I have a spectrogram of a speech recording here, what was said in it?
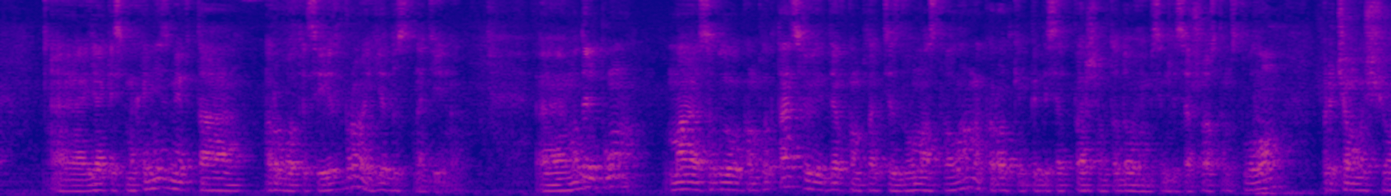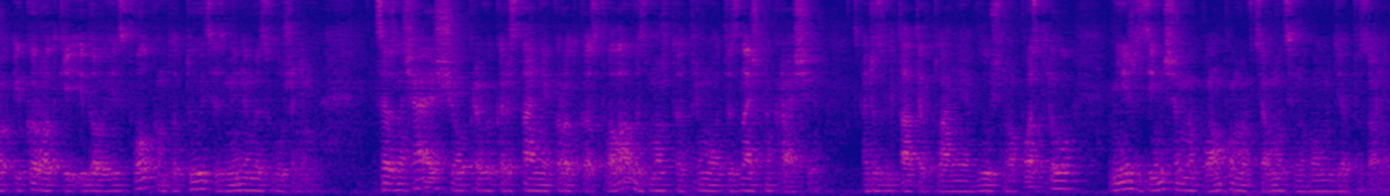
е, якість механізмів та робота цієї зброї є досить надійною. Е, Модель Puma має особливу комплектацію, йде в комплекті з двома стволами, коротким 51 та довгим 76 стволом. Причому, що і короткий, і довгий ствол комплектуються змінними звуженнями. Це означає, що при використанні короткого ствола ви зможете отримувати значно кращі результати в плані влучного пострілу, ніж з іншими помпами в цьому ціновому діапазоні.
